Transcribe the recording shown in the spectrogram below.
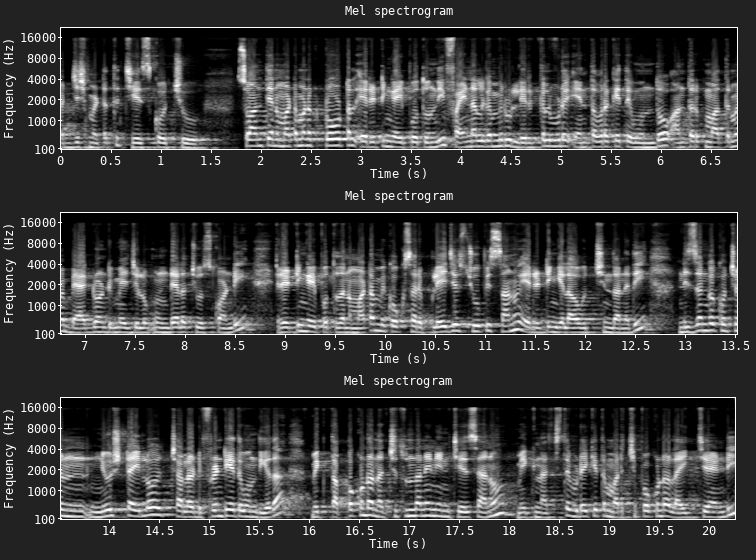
అడ్జస్ట్మెంట్ అయితే చేసుకోవచ్చు. సో అంతేనమాట మనకు టోటల్ ఎడిటింగ్ అయిపోతుంది. ఫైనల్గా మీరు లిరికల్ వీడియో ఎంతవరకు అయితే ఉందో అంతవరకు మాత్రమే బ్యాక్గ్రౌండ్ ఇమేజ్లో ఉండేలా చూసుకోండి. ఎడిటింగ్ అయిపోతుంది అనమాట మీకు ఒకసారి ప్లే చేసి చూపిస్తాను ఎడిటింగ్ ఎలా వచ్చింది అనేది. నిజంగా కొంచెం న్యూ స్టైల్లో చాలా డిఫరెంట్ అయితే ఉంది కదా. మీకు తప్పకుండా నచ్చుతుందని నేను చేశాను. మీకు నచ్చితే వీడియోకి అయితే మర్చిపోకుండా లైక్ చేయండి.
